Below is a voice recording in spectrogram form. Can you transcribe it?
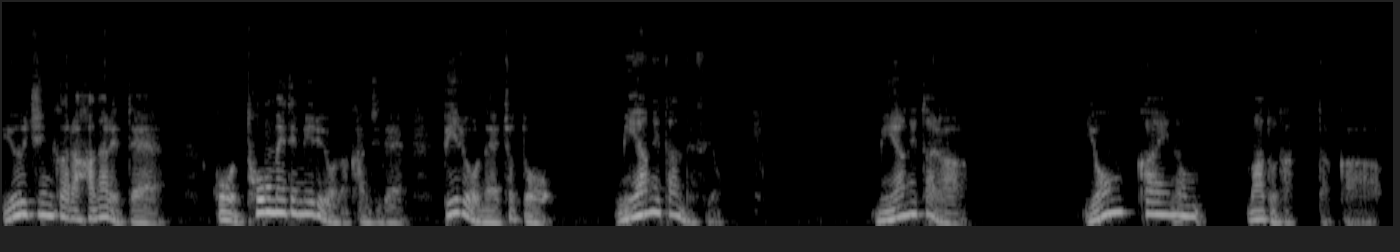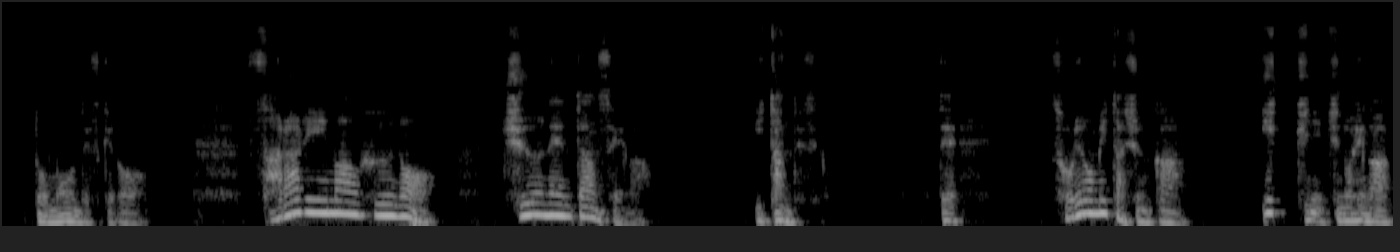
友人から離れて、こう遠目で見るような感じで、ビルをね、ちょっと見上げたんですよ。見上げたら、4階の窓だったかと思うんですけど、サラリーマン風の中年男性がいたんですよ。で、それを見た瞬間、一気に血の毛が、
